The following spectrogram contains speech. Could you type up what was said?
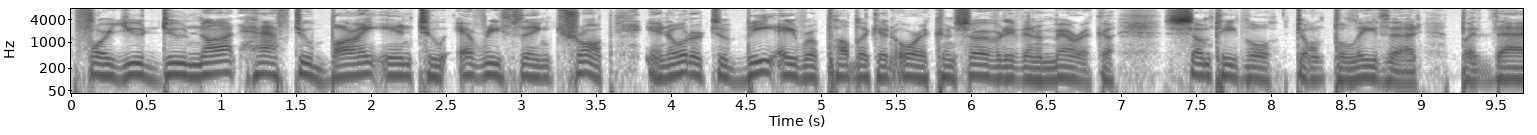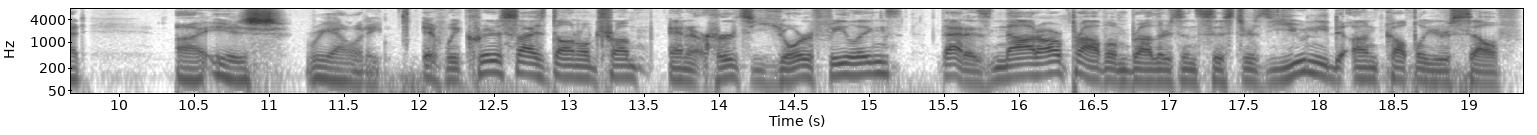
For you do not have to buy into everything Trump in order to be a Republican or a conservative in America. Some people don't believe that, but that uh, is reality. If we criticize Donald Trump and it hurts your feelings, that is not our problem, brothers and sisters. You need to uncouple yourself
